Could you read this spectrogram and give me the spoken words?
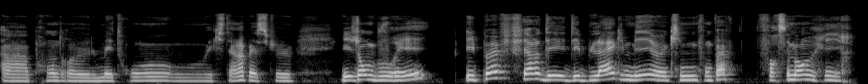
à prendre le métro ou etc. Parce que les gens bourrés ils peuvent faire des, blagues, mais euh, qui ne me font pas forcément rire.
